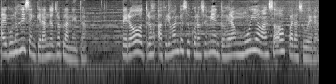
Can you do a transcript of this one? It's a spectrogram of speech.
algunos dicen que eran de otro planeta, pero otros afirman que sus conocimientos eran muy avanzados para su era.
